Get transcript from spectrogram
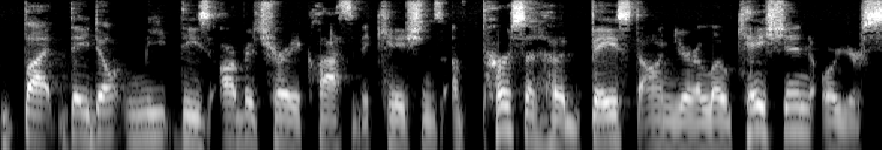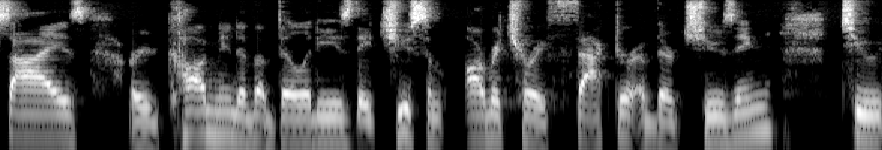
but they don't meet these arbitrary classifications of personhood based on your location or your size or your cognitive abilities. They choose some arbitrary factor of their choosing to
